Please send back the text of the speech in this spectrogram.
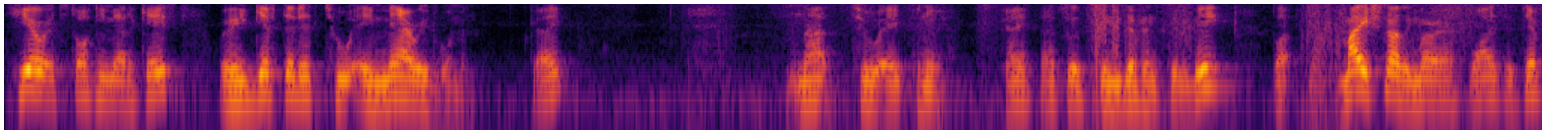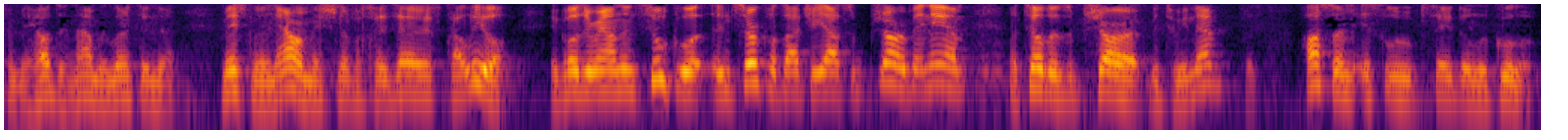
Here it's talking about a case where he gifted it to a married woman. Okay? Not to a Penuya. Okay? That's what's the difference going to be. But Maishna, the Gemara asks, why is it different? Mehadet now we learned in the Mishnah, in our Mishnah of Chazeres Khalila. It goes around in, circle, in circles until there's a Pshara between them. Because Hasam Islu Pseidu Lukulu.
